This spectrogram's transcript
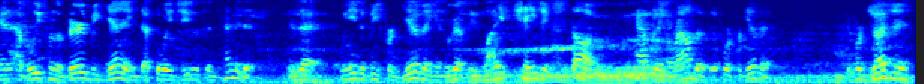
And I believe from the very beginning, that's the way Jesus intended it, is that we need to be forgiving and we're going to see life-changing stuff happening around us if we're forgiving. If we're judging,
